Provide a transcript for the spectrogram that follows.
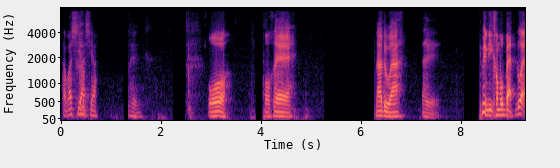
แต่ว่าเชียร์เชียร์เออโอ้ โอเค น่าดูนะเออเบเนดิกต์คัมเบอร์แบตช์ด้วย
